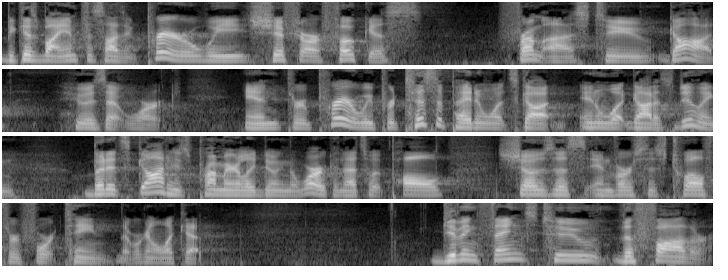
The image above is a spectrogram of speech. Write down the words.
because by emphasizing prayer, we shift our focus from us to God who is at work. And through prayer, we participate in, what's God, in what God is doing, but it's God who's primarily doing the work. And that's what Paul shows us in verses 12 through 14 that we're going to look at. Giving thanks to the Father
